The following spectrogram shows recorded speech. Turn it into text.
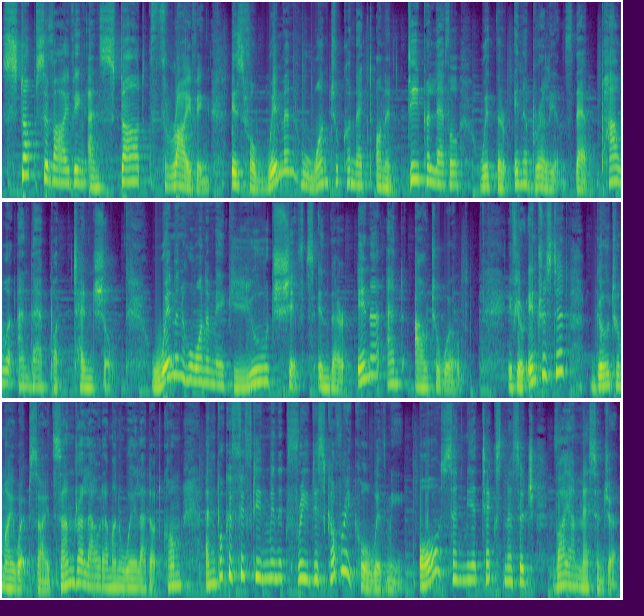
Stop Surviving and Start Thriving is for women who want to connect on a deeper level with their inner brilliance, their power, and their potential. Women who want to make huge shifts in their inner and outer world. If you're interested, go to my website, sandralauramanuela.com, and book a 15 minute free discovery call with me, or send me a text message via Messenger.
